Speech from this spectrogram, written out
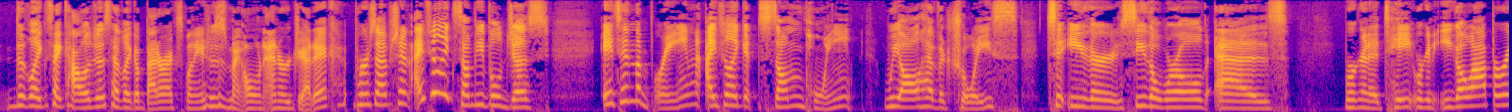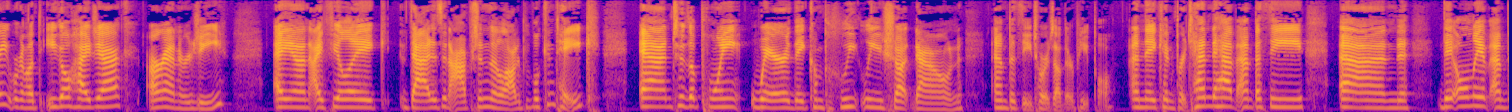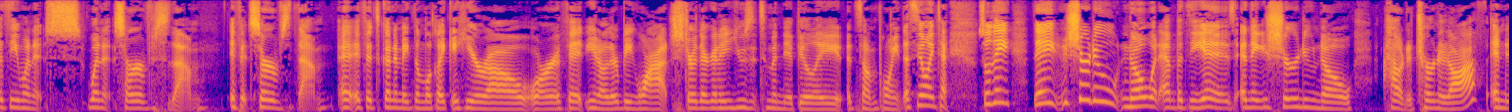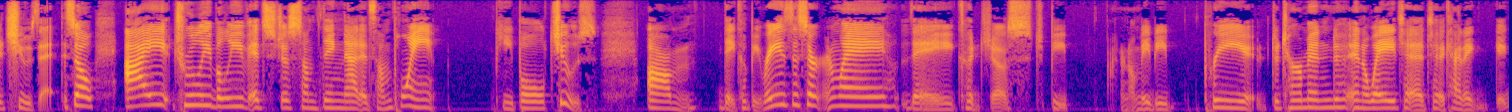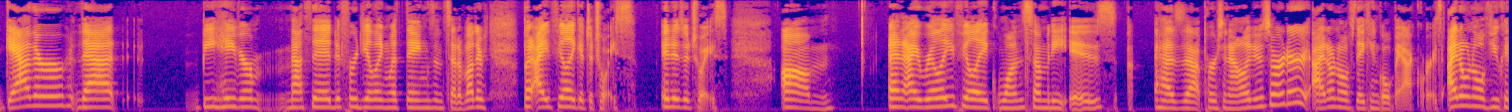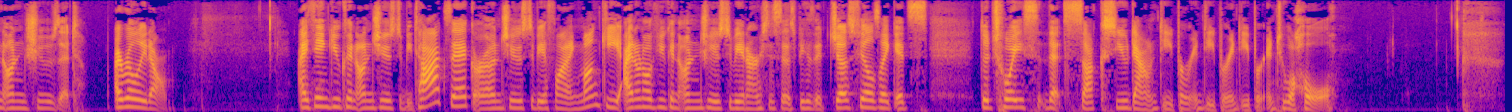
that like psychologists have like a better explanation. This is my own energetic perception. I feel like some people just it's in the brain. I feel like at some point we all have a choice to either see the world as we're going to take we're going to ego operate, we're going to let the ego hijack our energy. And I feel like that is an option that a lot of people can take and to the point where they completely shut down empathy towards other people and they can pretend to have empathy and they only have empathy when it's when it serves them if it serves them if it's going to make them look like a hero or if it you know they're being watched or they're going to use it to manipulate at some point. That's the only time. So they they sure do know what empathy is and they sure do know how to turn it off and to choose it. So i truly believe it's just something that at some point people choose. Um they could be raised a certain way. They could just be, I don't know, maybe predetermined in a way to, to kind of gather that behavior method for dealing with things instead of others. But I feel like it's a choice. It is a choice. Um, and I really feel like once somebody is has that personality disorder, I don't know if they can go backwards. I don't know if you can unchoose it. I really don't. I think you can unchoose to be toxic or unchoose to be a flying monkey. I don't know if you can unchoose to be a narcissist because it just feels like it's the choice that sucks you down deeper and deeper and deeper into a hole.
